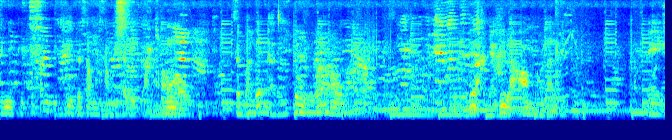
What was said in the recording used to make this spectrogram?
sini kita kan kita sama-sama terikat Allah oh. sebagian dari itu wow ya jadi amalan itu nih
